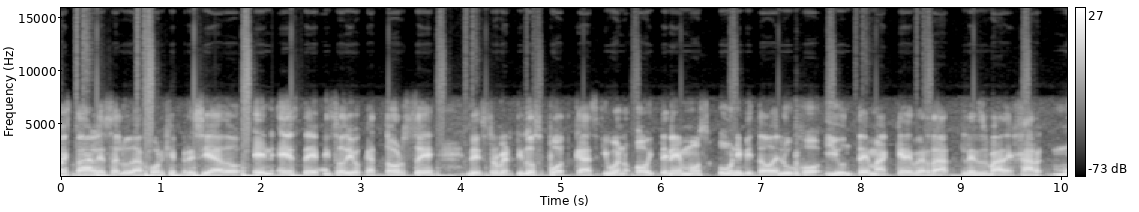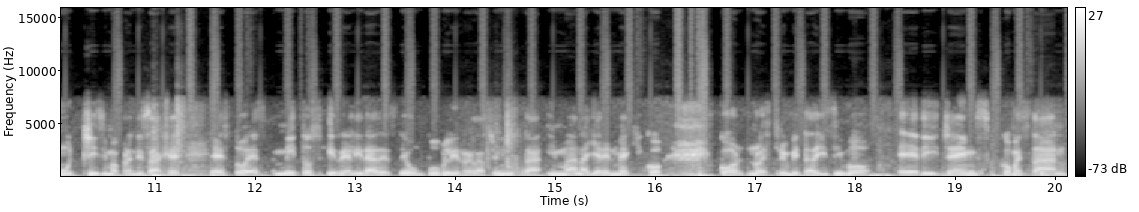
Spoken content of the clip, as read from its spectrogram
¿Cómo están? Les saluda Jorge Preciado en este episodio 14 de Extrovertidos Podcast. Y bueno, hoy tenemos un invitado de lujo y un tema que de verdad les va a dejar muchísimo aprendizaje. Esto es mitos y realidades de un public relacionista y manager en México con nuestro invitadísimo Eddie James. ¿Cómo están?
